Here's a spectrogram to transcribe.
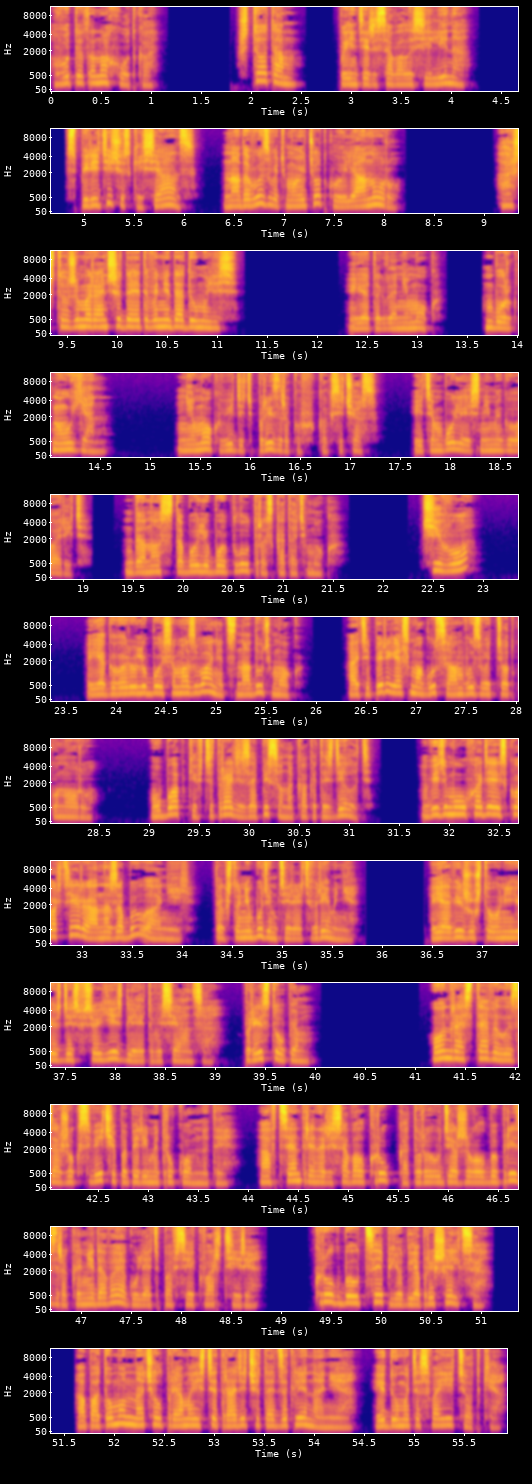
Вот это находка!» «Что там?» — поинтересовалась Элина. «Спиритический сеанс. Надо вызвать мою тетку Элеонору. А что же мы раньше до этого не додумались? Я тогда не мог, буркнул Ян. Не мог видеть призраков, как сейчас, и тем более с ними говорить. Да нас с тобой любой плут раскатать мог. Чего? Я говорю, любой самозванец надуть мог. А теперь я смогу сам вызвать тетку Нору. У бабки в тетради записано, как это сделать. Видимо, уходя из квартиры, она забыла о ней, так что не будем терять времени. Я вижу, что у нее здесь все есть для этого сеанса. Приступим». Он расставил и зажег свечи по периметру комнаты, а в центре нарисовал круг, который удерживал бы призрака, не давая гулять по всей квартире. Круг был цепью для пришельца. А потом он начал прямо из тетради читать заклинания и думать о своей тетке.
